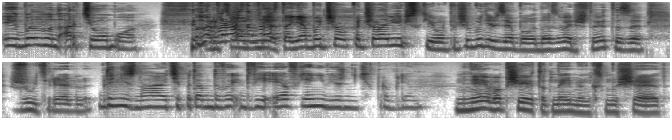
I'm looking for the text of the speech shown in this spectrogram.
И был бы он Артему. Артем, нет, а я бы по-человечески его, почему нельзя было назвать? Что это за жуть реально? Да не знаю, типа там 2F, я не вижу никаких проблем. Меня вообще этот нейминг смущает.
